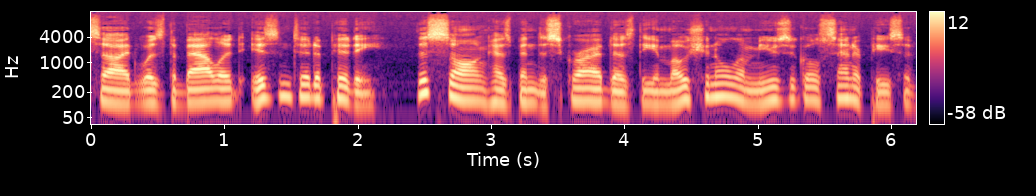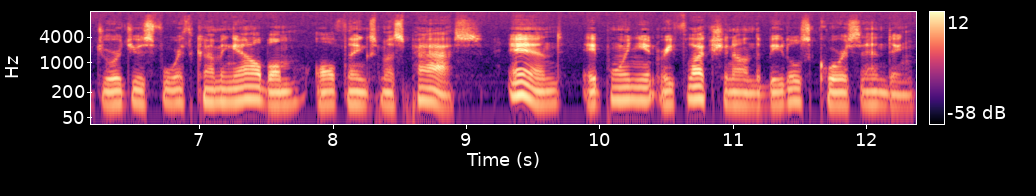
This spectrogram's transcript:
B-side was the ballad Isn't It a Pity? This song has been described as the emotional and musical centerpiece of George's forthcoming album, All Things Must Pass, and a poignant reflection on the Beatles' course ending.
